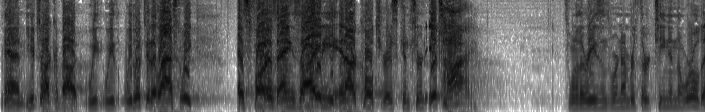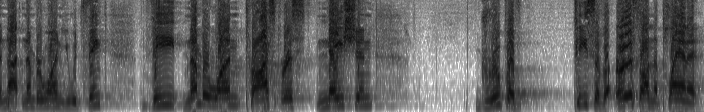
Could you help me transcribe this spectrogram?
man, you talk about, we, we, we looked at it last week. As far as anxiety in our culture is concerned, it's high. It's one of the reasons we're number 13 in the world and not number one. You would think the number one prosperous nation, group of piece of earth on the planet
